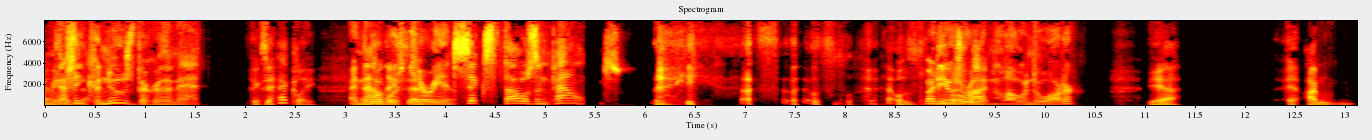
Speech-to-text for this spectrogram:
yeah I mean, I've seen that. canoes bigger than that. Exactly. And, and that was said, carrying 6,000 pounds. yes. That was, that was but loaded. he was riding low in the water. Yeah. I'm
